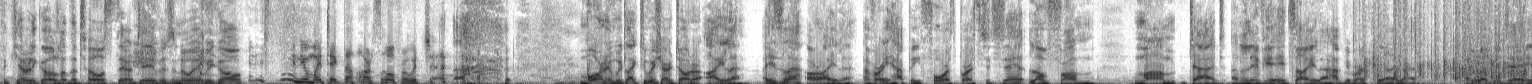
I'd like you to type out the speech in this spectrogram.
the Kerrygold on the toast there, David, and away we go. And you might take the horse over with you. Morning, we'd like to wish our daughter Isla, Isla or Isla, a very happy fourth birthday today. Love from mom, dad, and Olivia. It's Isla. Happy birthday, Isla. Have a lovely day.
